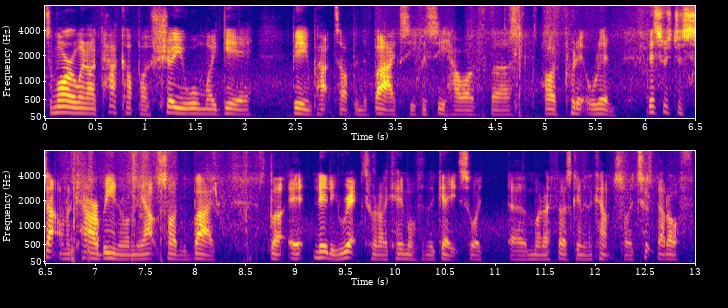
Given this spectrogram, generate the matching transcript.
tomorrow when I pack up I'll show you all my gear being packed up in the bag so you can see how I've uh, how I've put it all in. This was just sat on a carabiner on the outside of the bag, but it nearly ripped when I came off of the gate. So I, um, when I first came in the camp, so I took that off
